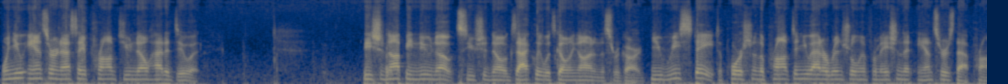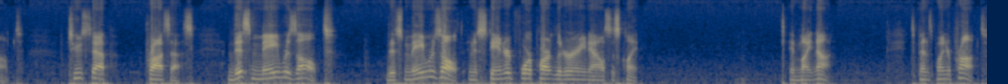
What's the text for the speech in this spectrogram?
when you answer an essay prompt, you know how to do it. These should not be new notes. You should know exactly what's going on in this regard. You restate a portion of the prompt and you add original information that answers that prompt. Two-step process. This may result, this may result in a standard four-part literary analysis claim. It might not. Depends upon your prompt.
